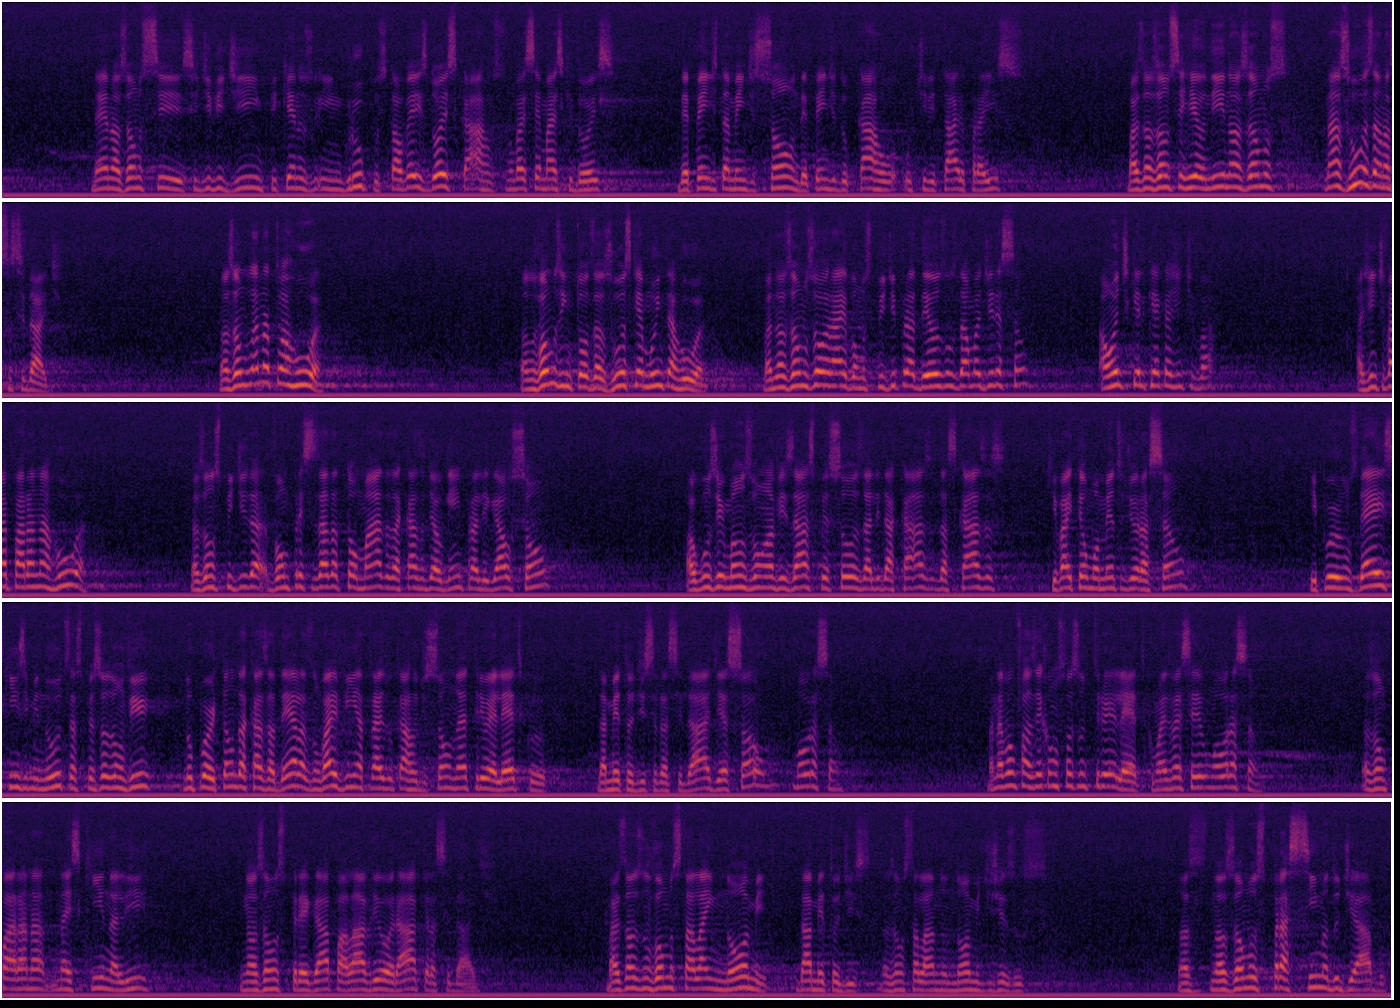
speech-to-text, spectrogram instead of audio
né, nós vamos se, se dividir em pequenos em grupos, talvez dois carros, não vai ser mais que dois. Depende também de som, depende do carro utilitário para isso. Mas nós vamos se reunir e nós vamos nas ruas da nossa cidade. Nós vamos lá na tua rua. Nós não vamos em todas as ruas, que é muita rua. Mas nós vamos orar e vamos pedir para Deus nos dar uma direção. Aonde que Ele quer que a gente vá a gente vai parar na rua. Nós vamos pedir, vamos precisar da tomada da casa de alguém para ligar o som. Alguns irmãos vão avisar as pessoas dali da casa, das casas, que vai ter um momento de oração. E por uns 10, 15 minutos as pessoas vão vir no portão da casa delas, não vai vir atrás do carro de som, não é trio elétrico da metodista da cidade, é só uma oração. Mas nós vamos fazer como se fosse um trio elétrico, mas vai ser uma oração. Nós vamos parar na, na esquina ali, nós vamos pregar a palavra e orar pela cidade. Mas nós não vamos estar lá em nome da metodista, nós vamos estar lá no nome de Jesus. Nós, nós vamos para cima do diabo,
